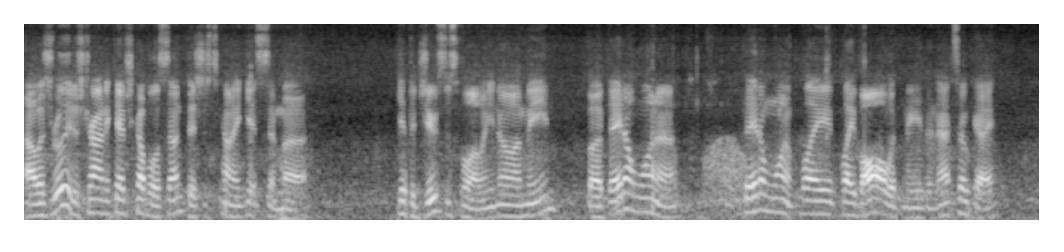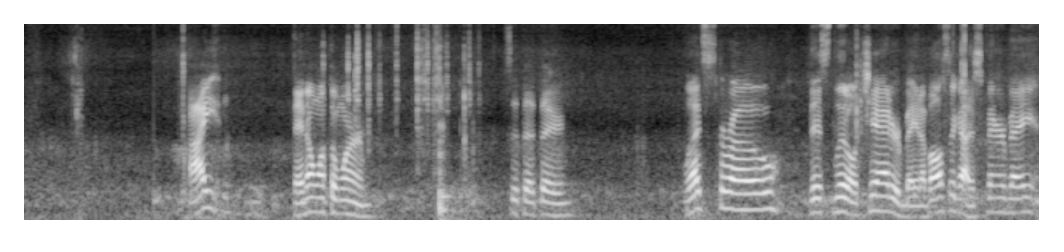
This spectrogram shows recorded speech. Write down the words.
I was really just trying to catch a couple of sunfish just to kind of get some, uh, get the juices flowing, you know what I mean? But if they don't want to, they don't want to play play ball with me, then that's okay. I, they don't want the worm. Sit that there. Let's throw this little chatterbait. I've also got a spinner bait.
